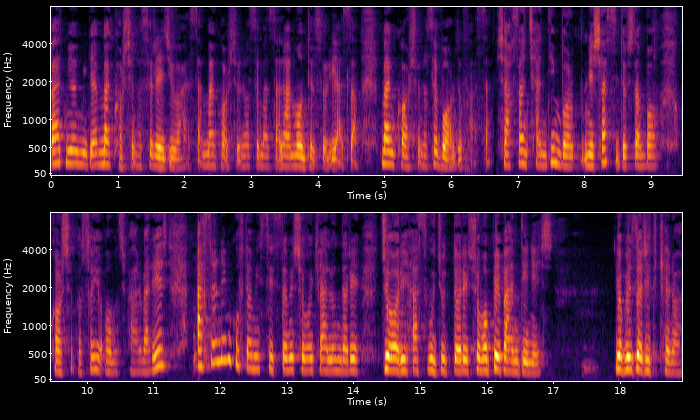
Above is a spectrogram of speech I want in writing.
بعد میان میگن من کارشناس رجیو هستم من کارشناس مثلا مونتسوری هستم من کارشناس واردوف هستم. شخصا چندین بار نشستی داشتم با کارشناس های آموزش پرورش. اصلا نمی‌گفتم این سیستم شما که الان داره جاری هست وجود داره شما ببندینش یا بذارید کنار.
